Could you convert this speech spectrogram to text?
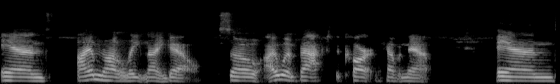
and I am not a late night gal. So I went back to the car and have a nap. And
